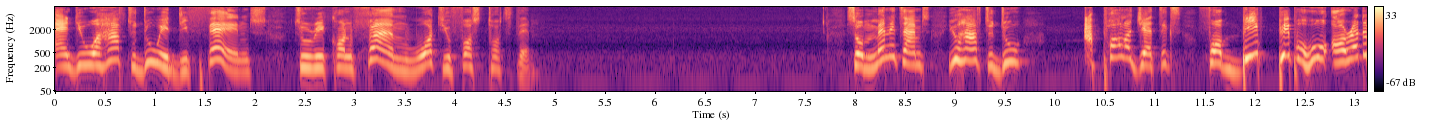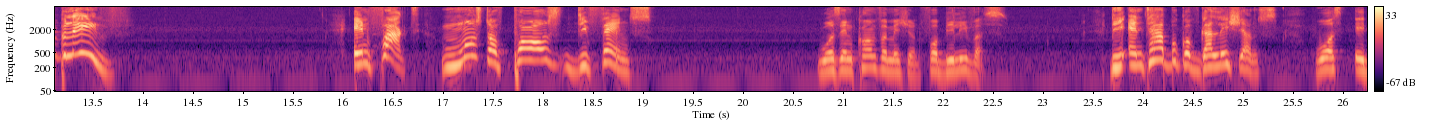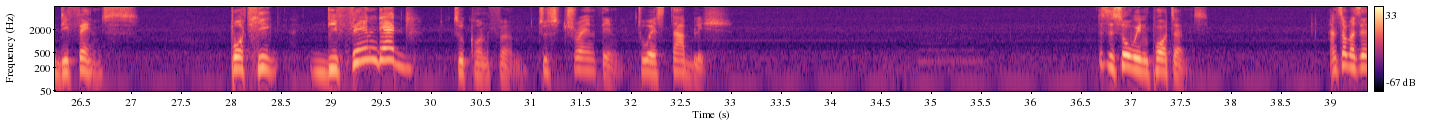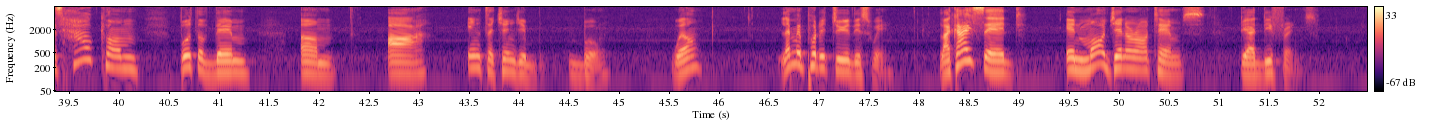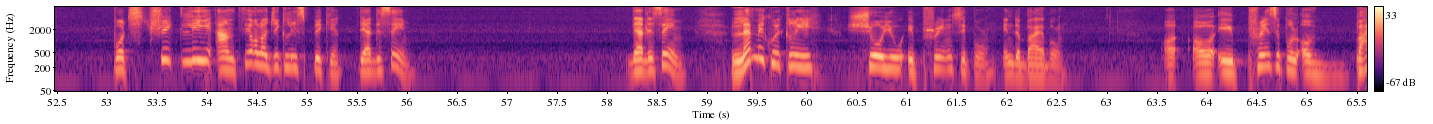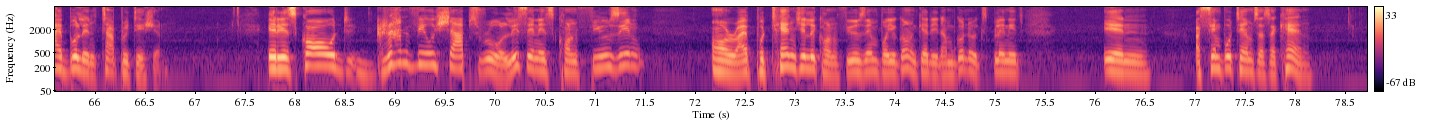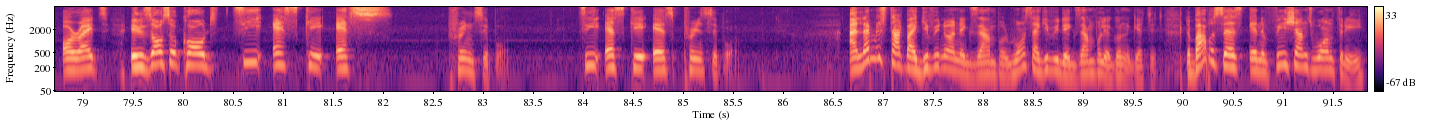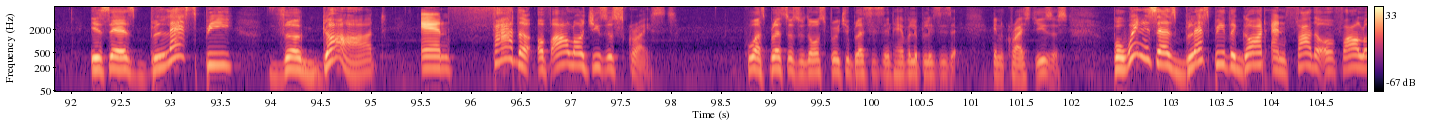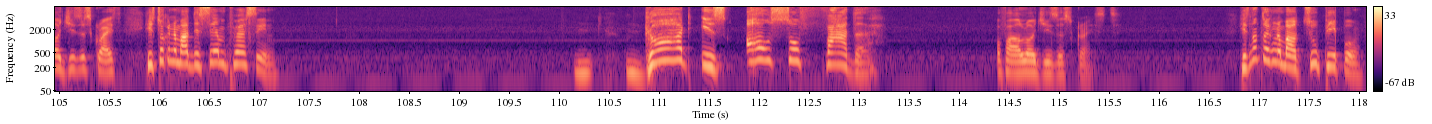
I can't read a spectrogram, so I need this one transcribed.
And you will have to do a defense to reconfirm what you first taught them. So many times you have to do apologetics for people who already believe. In fact, most of Paul's defense was in confirmation for believers. The entire book of Galatians was a defense. But he defended to confirm, to strengthen, to establish. This is so important. And someone says, How come both of them um, are interchangeable? Well, let me put it to you this way. Like I said, in more general terms, they are different. But strictly and theologically speaking, they are the same. They are the same. Let me quickly show you a principle in the Bible or, or a principle of Bible interpretation. It is called Granville Sharp's rule. Listen, it's confusing, all right, potentially confusing, but you're going to get it. I'm going to explain it in as simple terms as I can. All right. It is also called TSKS principle. TSKS principle. And let me start by giving you an example. Once I give you the example, you're going to get it. The Bible says in Ephesians 1 3, it says, Blessed be the God and Father of our Lord Jesus Christ. who has blessed us with all spiritual blessings in heavenly places in Christ Jesus. But when it says, Blessed be the God and Father of our Lord Jesus Christ, he's talking about the same person. God is also Father of our Lord Jesus Christ. He's not talking about two people.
